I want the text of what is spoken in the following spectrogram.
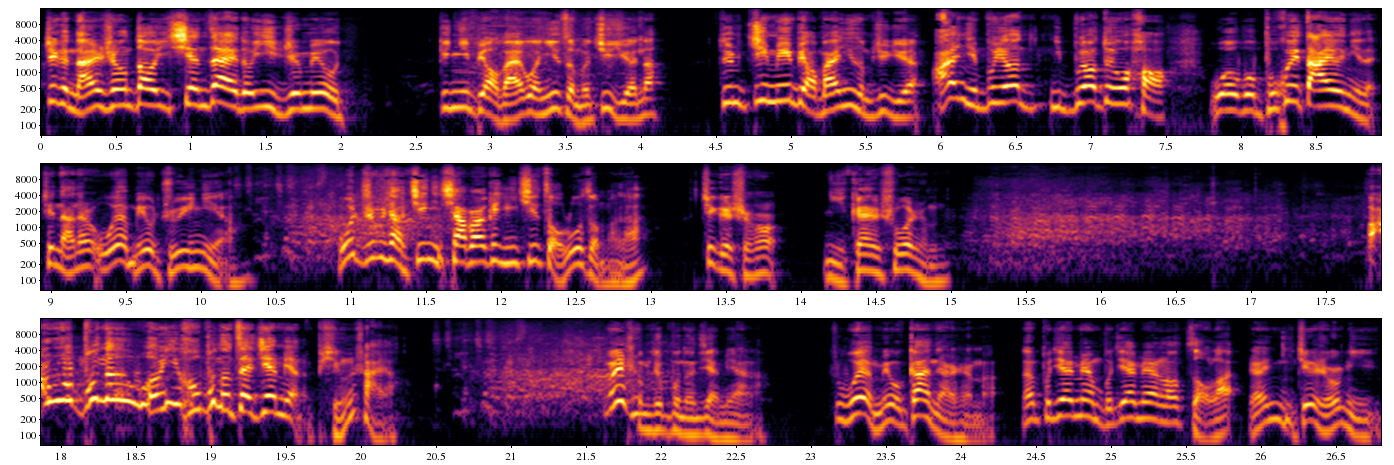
这个男生到现在都一直没有。跟你表白过，你怎么拒绝呢？对，既没表白，你怎么拒绝？啊，你不要，你不要对我好，我我不会答应你的。这男的，我也没有追你啊，我只是想接你下班，跟你一起走路，怎么了？这个时候你该说什么呢？啊，我不能，我以后不能再见面了，凭啥呀？为什么就不能见面了？我也没有干点什么，那不见面不见面了，走了。然后你这个时候你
